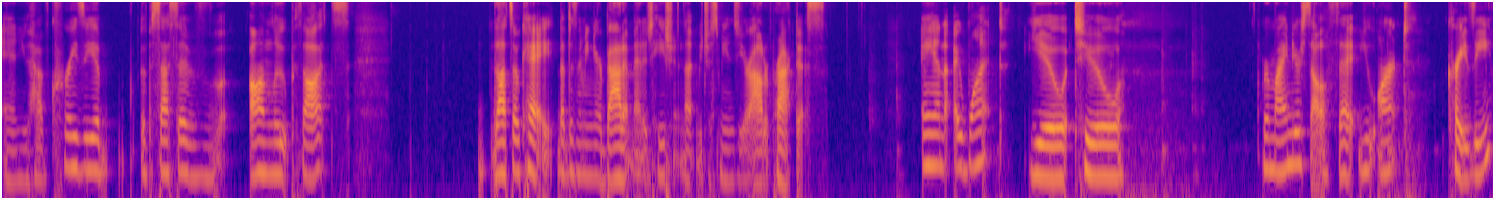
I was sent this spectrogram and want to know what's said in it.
and you have crazy obsessive on loop thoughts, that's okay. That doesn't mean you're bad at meditation. That just means you're out of practice. And I want you to remind yourself that you aren't crazy.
